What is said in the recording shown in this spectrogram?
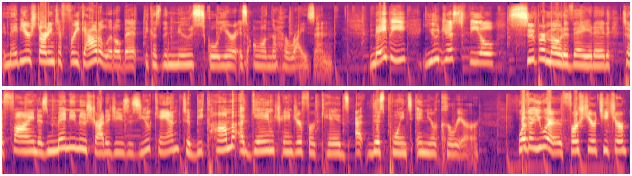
And maybe you're starting to freak out a little bit because the new school year is on the horizon. Maybe you just feel super motivated to find as many new strategies as you can to become a game changer for kids at this point in your career. Whether you are a first year teacher,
